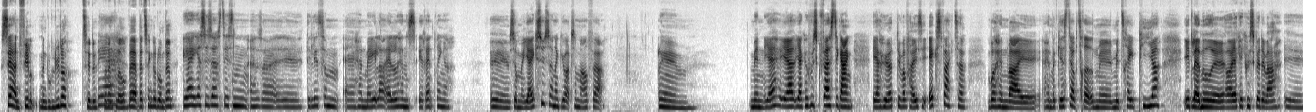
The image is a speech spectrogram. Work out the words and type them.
ser en film, men du lytter til det på Ja. den plade. Hvad, hvad tænker du om den? Ja, jeg synes også, det er sådan, altså, øh, det er lidt som, at han maler alle hans erindringer, øh, som jeg ikke synes, han har gjort så meget før. Øh, men ja, jeg, jeg kan huske første gang, jeg hørte, det var faktisk i X-Factor, hvor han var, øh, han var gæsteoptræden med, med tre piger, et eller andet, øh, og jeg kan ikke huske, hvad det var. Øh,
